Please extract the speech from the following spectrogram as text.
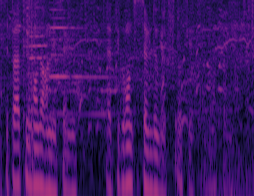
C'est pas la plus grande armée celle La plus grande c'est celle de gauche. Ok, c'est bon, c'est bon.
